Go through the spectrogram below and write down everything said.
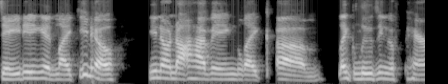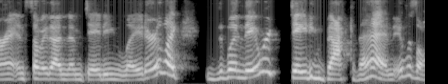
dating and like you know you know not having like um like losing a parent and stuff like that and them dating later like when they were dating back then it was a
